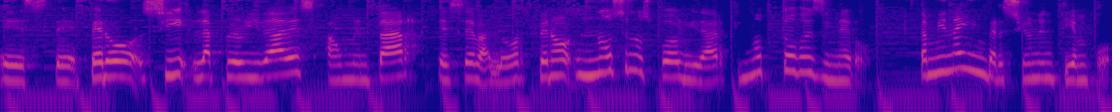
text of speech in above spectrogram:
este, pero sí, la prioridad es aumentar ese valor, pero no se nos puede olvidar que no todo es dinero, también hay inversión en tiempo.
